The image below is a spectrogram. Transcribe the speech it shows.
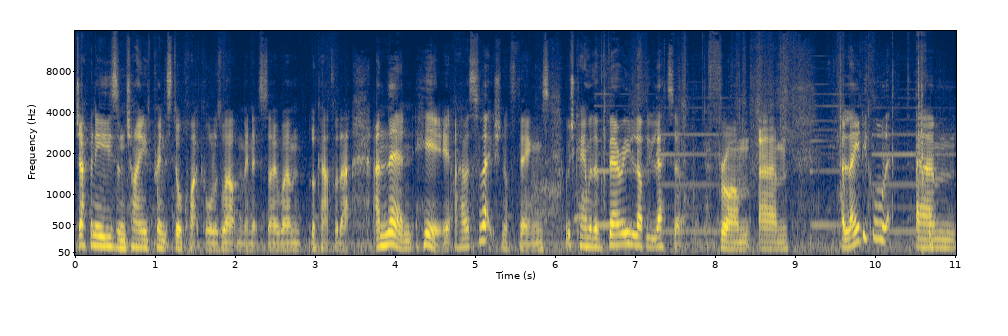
Japanese and Chinese print still quite cool as well at the minute, so um, look out for that. And then here I have a selection of things which came with a very lovely letter from um, a lady called um,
